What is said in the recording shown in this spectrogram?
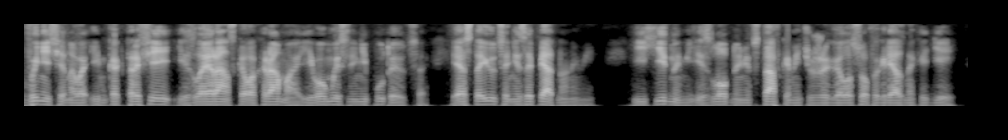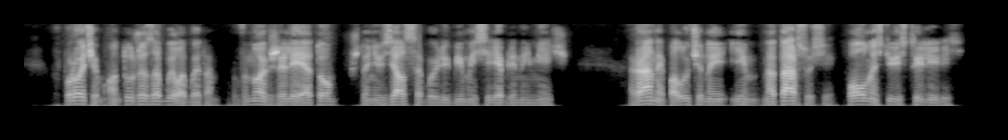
вынесенного им как трофей из лаэранского храма, его мысли не путаются и остаются незапятнанными, ехидными и злобными вставками чужих голосов и грязных идей. Впрочем, он тут же забыл об этом, вновь жалея о том, что не взял с собой любимый серебряный меч. Раны, полученные им на Тарсусе, полностью исцелились,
